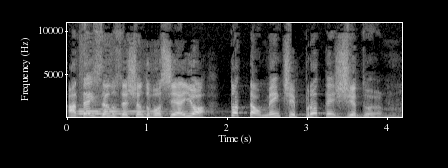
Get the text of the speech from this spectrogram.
há 10 anos deixando você aí, ó, totalmente protegido.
